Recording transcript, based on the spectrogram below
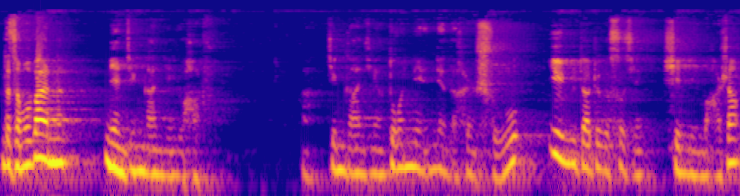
那怎么办呢？念《金刚经》有好处，啊，《金刚经》多念，念得很熟，一遇到这个事情，心里马上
